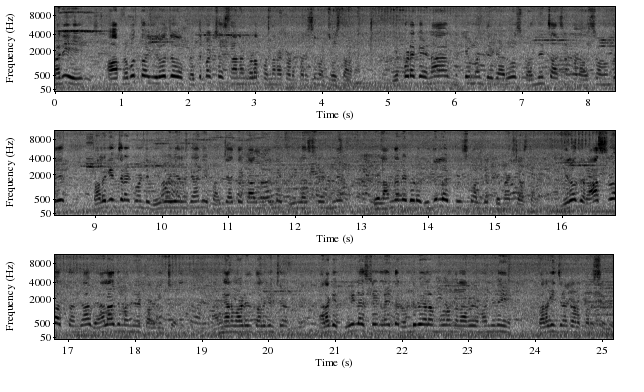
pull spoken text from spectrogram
మరి ఆ ప్రభుత్వం ఈరోజు ప్రతిపక్ష స్థానం కూడా పొందినటువంటి పరిస్థితి మనం చూస్తా ఉన్నాం. ఎప్పటికైనా ముఖ్యమంత్రి గారు స్పందించాల్సినటువంటి అవసరం ఉంది. తొలగించినటువంటి వివోఏలు కానీ పంచాయతీ కార్మికుల్ని ఫీల్డ్ అసిస్టెంట్ని వీళ్ళందరినీ కూడా విధుల్లోకి తీసుకోవాలని చెప్పి డిమాండ్ చేస్తాను ఈరోజు రాష్ట్ర వ్యాప్తంగా వేలాది మందిని తొలగించారు. అంగన్వాడీని తొలగించారు. అలాగే ఫీల్డ్ అసిస్టెంట్లు అయితే రెండు వేల మూడు వందల అరవై మందిని తొలగించినటువంటి పరిస్థితి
